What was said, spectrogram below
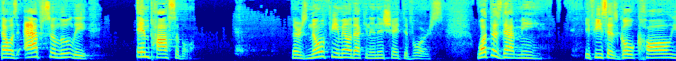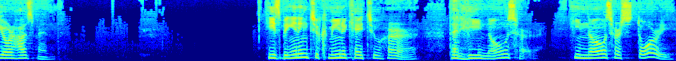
That was absolutely impossible. There's no female that can initiate divorce. What does that mean? If he says, Go call your husband, he's beginning to communicate to her that he knows her, he knows her story,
